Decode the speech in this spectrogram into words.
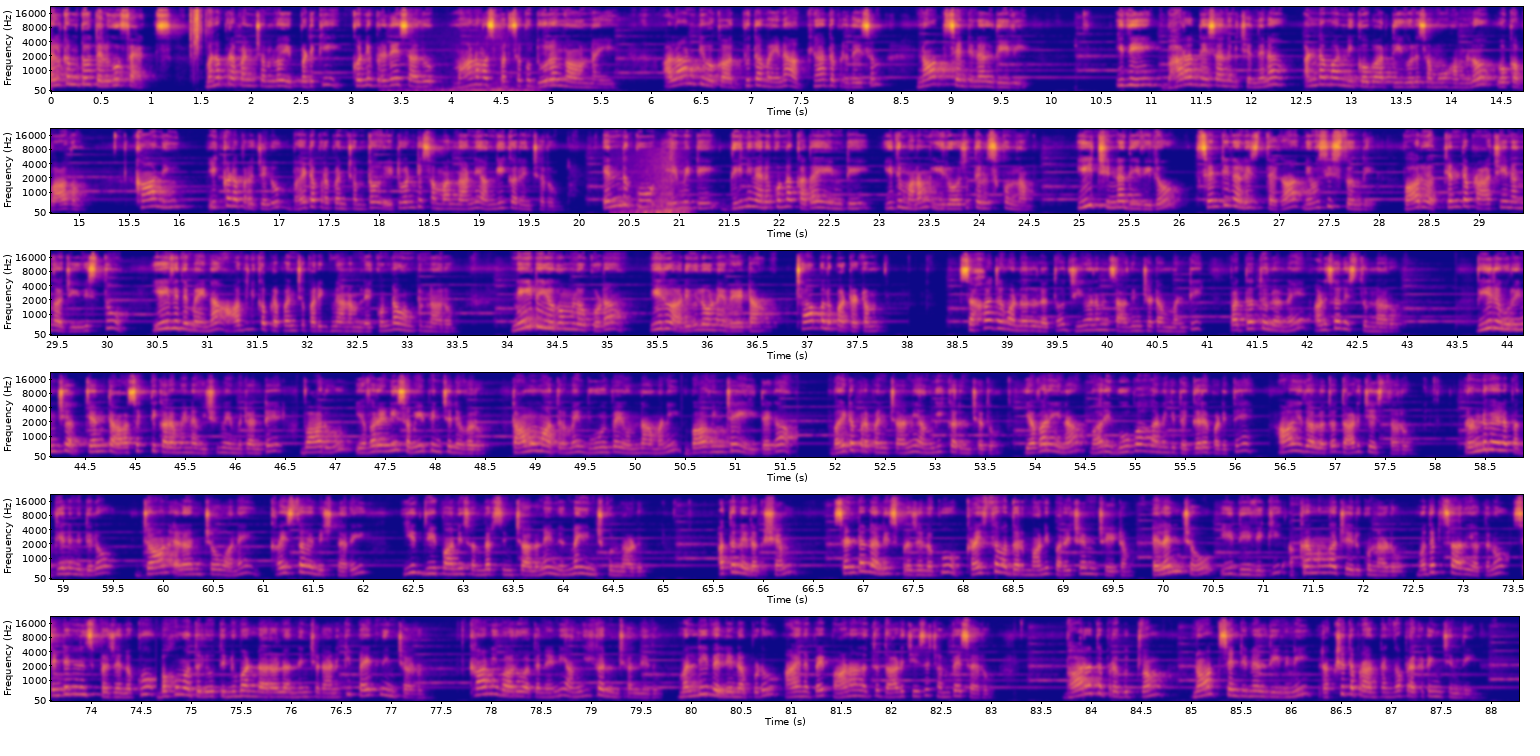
Welcome to Telugu facts. మన ప్రపంచంలో ఇప్పటికీ కొన్ని ప్రదేశాలు మానవ స్పర్శకు దూరంగా ఉన్నాయి. అలాంటి ఒక అద్భుతమైన అజ్ఞాత ప్రదేశం నార్త్ సెంటినల్ దీవి. ఇది భారతదేశానికి చెందిన అండమాన్ నికోబార్ దీవుల సమూహంలో ఒక భాగం. కానీ ఇక్కడ ప్రజలు బయట ప్రపంచంతో ఎటువంటి సంబంధాన్ని అంగీకరించరు. ఎందుకు ఏమిటి దీని వెనుకున్న కథ ఏంటి ఇది మనం ఈరోజు తెలుసుకుందాం. ఈ చిన్న దీవిలో సెంటినలిస్ తెగ నివసిస్తుంది. వారు అత్యంత ప్రాచీనంగా జీవిస్తూ ఏ విధమైన ఆధునిక ప్రపంచ పరిజ్ఞానం లేకుండా ఉంటున్నారు. నేటి యుగంలో కూడా వీరు అడవిలోనే వేట చేపలు పట్టటం సహజ వనరులతో జీవనం సాగించటం వంటి పద్ధతులనే అనుసరిస్తున్నారు. వీరి గురించి అత్యంత ఆసక్తికరమైన విషయం ఏమిటంటే వారు ఎవరిని సమీపించనివ్వరు. తాము మాత్రమే భూమిపై ఉన్నామని భావించే ఈ తెగ బయట ప్రపంచాన్ని అంగీకరించదు. ఎవరైనా వారి భూభాగానికి దగ్గర పడితే ఆయుధాలతో దాడి చేస్తారు. రెండు వేల పద్దెనిమిదిలో జాన్ ఎలన్చో అనే క్రైస్తవ మిషనరీ ఈ ద్వీపాన్ని సందర్శించాలని నిర్ణయించుకున్నాడు. అతని లక్ష్యం సెంటనలీస్ ప్రజలకు క్రైస్తవ ధర్మాన్ని పరిచయం చేయటం. ఎలెన్చో ఈ దీవికి అక్రమంగా చేరుకున్నాడు. మొదటిసారి అతను సెంటనలీస్ ప్రజలకు బహుమతులు తినుబండారాలు అందించడానికి ప్రయత్నించాడు. కానీ వారు అతనిని అంగీకరించలేదు. మళ్ళీ వెళ్ళినప్పుడు ఆయనపై బాణాలతో దాడి చేసి చంపేశారు. భారత ప్రభుత్వం నార్త్ సెంటినల్ దీవిని రక్షిత ప్రాంతంగా ప్రకటించింది.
